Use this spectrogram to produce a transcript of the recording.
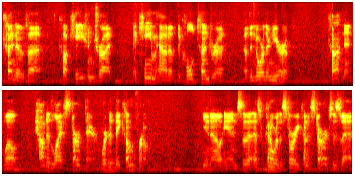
kind of uh, Caucasian tribe that came out of the cold tundra of the northern Europe continent. Well, how did life start there? Where did they come from? You know, and so that's kind of where the story kind of starts. Is that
